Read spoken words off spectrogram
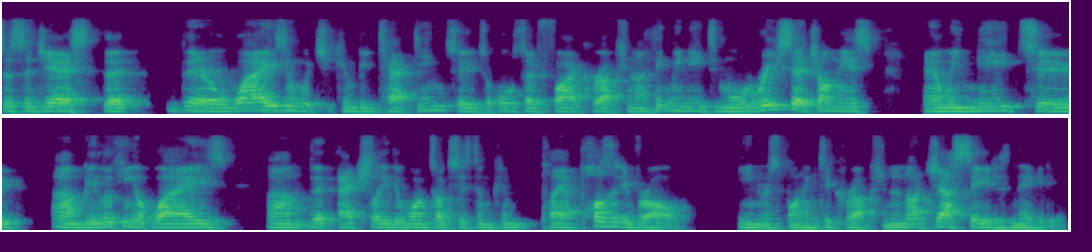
to suggest that there are ways in which it can be tapped into to also fight corruption. I think we need to more research on this and we need to um, be looking at ways um, that actually the Wantok system can play a positive role in responding to corruption and not just see it as negative.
